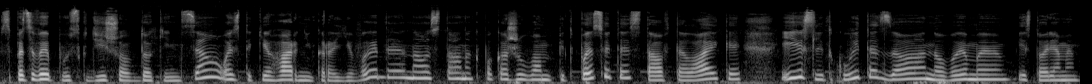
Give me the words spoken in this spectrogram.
Спецвипуск дійшов до кінця. Ось такі гарні краєвиди наостанок покажу вам. Підписуйтесь, ставте лайки і слідкуйте за новими історіями.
